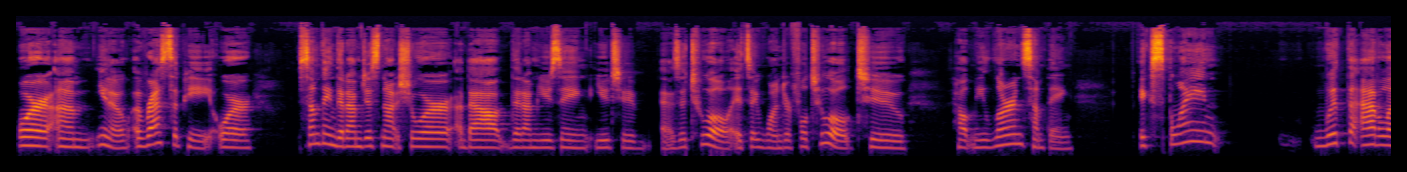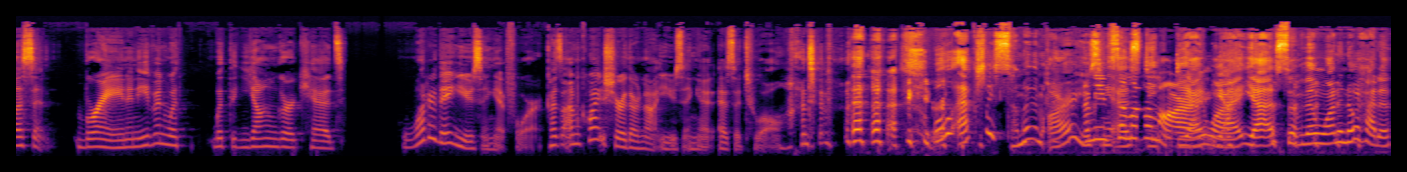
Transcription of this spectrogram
or, um, you know, a recipe or something that I'm just not sure about that I'm using YouTube as a tool. It's a wonderful tool to help me learn something. Explain with the adolescent brain and even with with the younger kids what are they using it for? Because I'm quite sure they're not using it as a tool. well, actually, some of them are using I mean, some of them D- are DIY. Yeah. yeah. some of them want to know how to,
